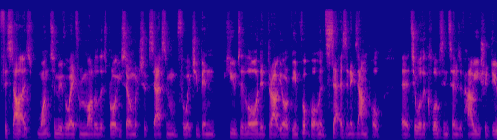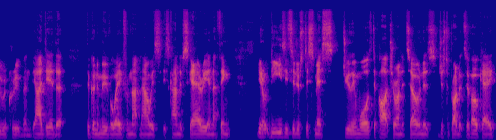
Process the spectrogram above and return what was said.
for starters, want to move away from a model that's brought you so much success and for which you've been hugely lauded throughout European football and set as an example uh, to other clubs in terms of how you should do recruitment. The idea that they're going to move away from that now is is kind of scary, and I think you know it'd be easy to just dismiss Julian Ward's departure on its own as just a product of okay,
